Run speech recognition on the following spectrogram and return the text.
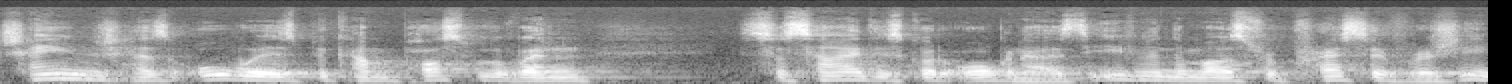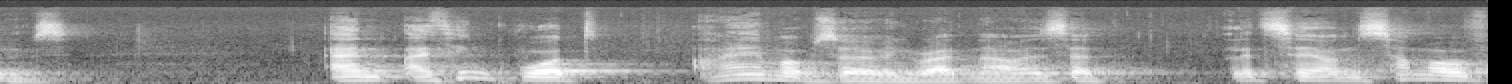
change has always become possible when societies got organized, even in the most repressive regimes. And I think what I am observing right now is that, let's say, on some of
